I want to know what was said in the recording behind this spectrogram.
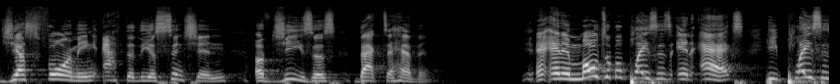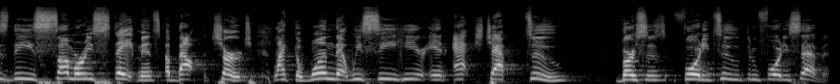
just forming after the ascension of Jesus back to heaven. And in multiple places in Acts, he places these summary statements about the church, like the one that we see here in Acts chapter 2, verses 42 through 47.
